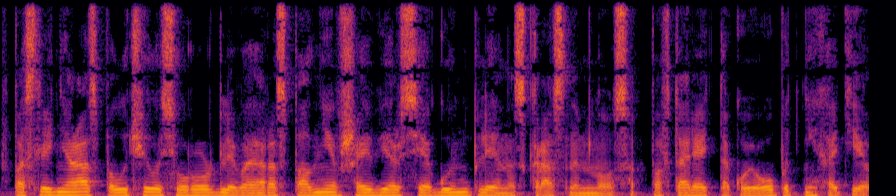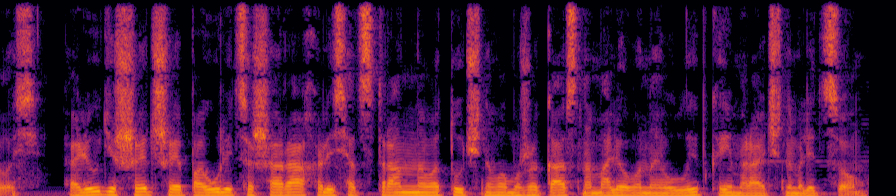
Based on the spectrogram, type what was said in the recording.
В последний раз получилась уродливая, располневшая версия Гуинплена с красным носом. Повторять такой опыт не хотелось. Люди, шедшие по улице, шарахались от странного тучного мужика с намалеванной улыбкой и мрачным лицом.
